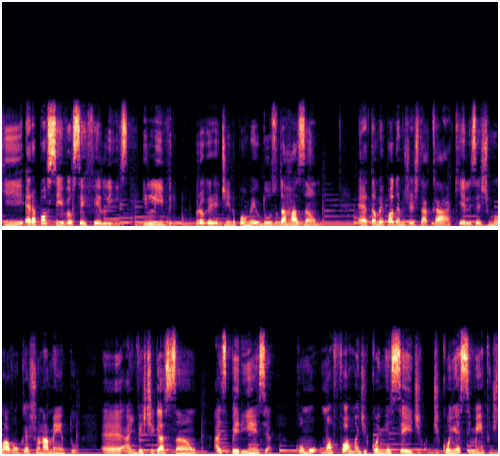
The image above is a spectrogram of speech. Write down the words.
que era possível ser feliz e livre, progredindo por meio do uso da razão. É, também podemos destacar que eles estimulavam o questionamento, é, a investigação, a experiência, como uma forma de conhecer, de, de conhecimento de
